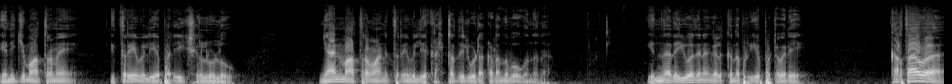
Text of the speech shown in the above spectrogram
എനിക്ക് മാത്രമേ ഇത്രയും വലിയ പരീക്ഷകളുള്ളൂ. ഞാൻ മാത്രമാണ് ഇത്രയും വലിയ കഷ്ടതയിലൂടെ കടന്നു പോകുന്നത്. ഇന്ന് ദൈവദിനം കേൾക്കുന്ന പ്രിയപ്പെട്ടവരെ കർത്താവ്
